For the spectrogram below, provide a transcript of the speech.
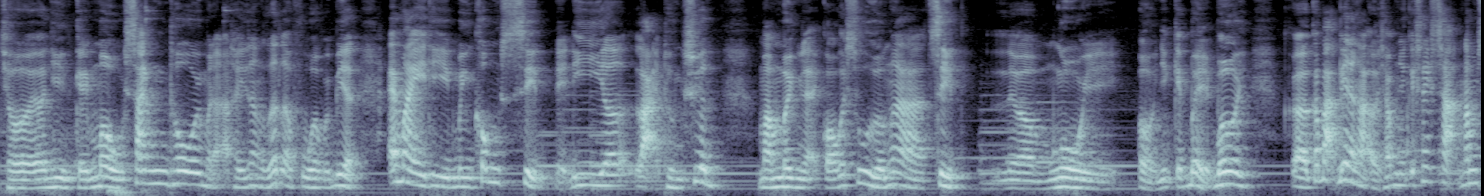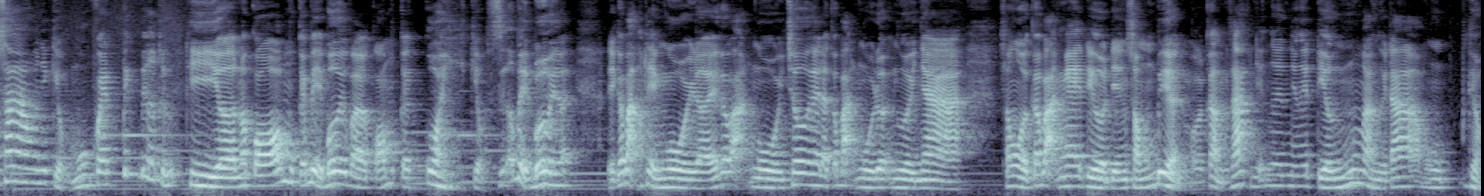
Trời ơi, nhìn cái màu xanh thôi mà đã thấy rằng rất là phù hợp với biển. Em này thì mình không xịt để đi ờ, lại thường xuyên Mà mình lại có cái xu hướng là xịt ờ, ngồi ở những cái bể bơi. Ờ, các bạn biết rằng là ở trong những cái khách sạn 5 sao như kiểu Movenpick biết thứ Thì uh, nó có một cái bể bơi và có một cái quầy kiểu giữa bể bơi đấy. Để các bạn có thể ngồi đấy, các bạn ngồi chơi hay là các bạn ngồi đợi người nhà xong rồi các bạn nghe từ tiếng sóng biển một cảm giác những những cái tiếng mà người ta kiểu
